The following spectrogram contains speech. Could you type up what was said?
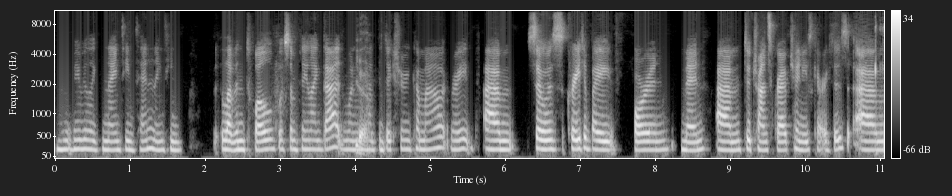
maybe like 1910, 1911, 12 or something like that when yeah. we had the dictionary come out, right? Um, so it was created by foreign men um, to transcribe Chinese characters. Um,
